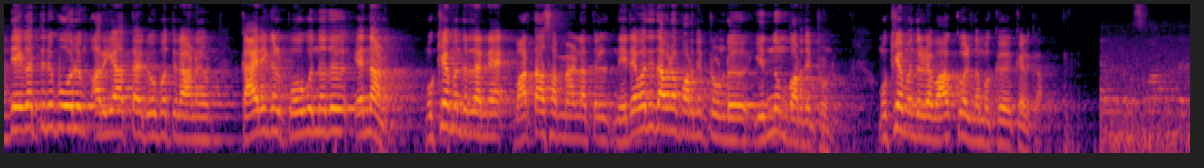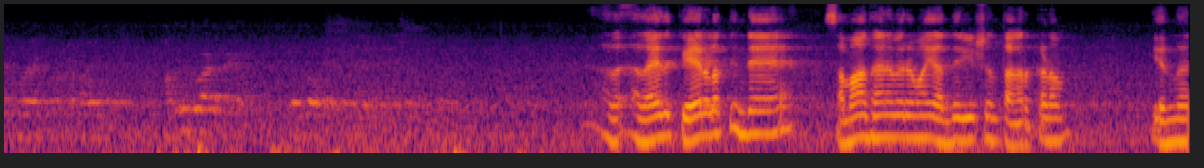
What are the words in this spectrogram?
അദ്ദേഹത്തിന് പോലും അറിയാത്ത രൂപത്തിലാണ് കാര്യങ്ങൾ പോകുന്നത് എന്നാണ് മുഖ്യമന്ത്രി തന്നെ വാർത്താ സമ്മേളനത്തിൽ നിരവധി തവണ പറഞ്ഞിട്ടുണ്ട് എന്നും പറഞ്ഞിട്ടുണ്ട്. മുഖ്യമന്ത്രിയുടെ വാക്കുകൾ നമുക്ക് കേൾക്കാം അത് അതായത് കേരളത്തിന്റെ സമാധാനപരമായ അന്തരീക്ഷം തകർക്കണം എന്ന്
